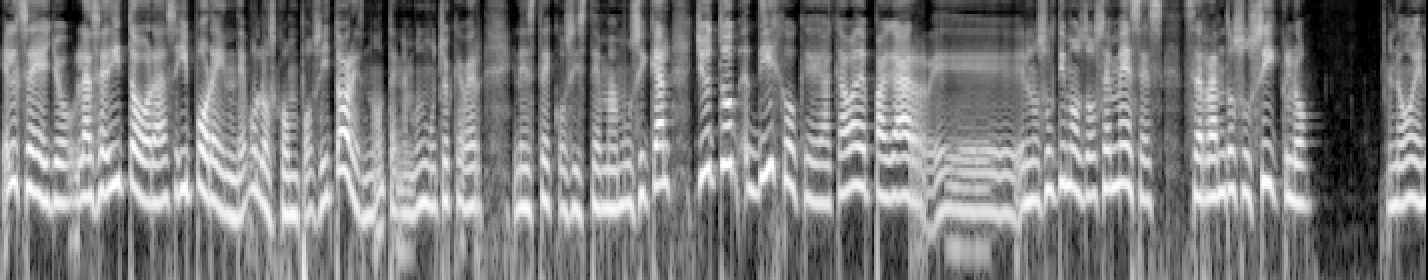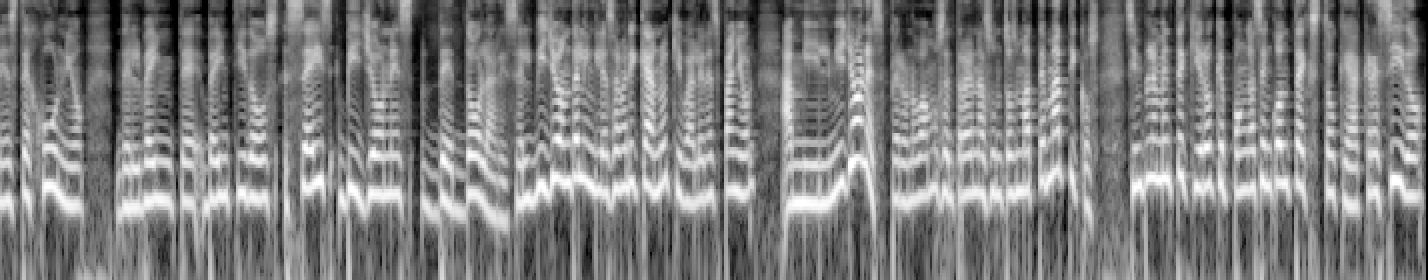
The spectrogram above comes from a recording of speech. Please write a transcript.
el sello, las editoras y por ende pues, los compositores, ¿no? Tenemos mucho que ver en este ecosistema musical. YouTube dijo que acaba de pagar eh, en los últimos 12 meses, cerrando su ciclo ¿no? En este junio del 2022, 6 billones de dólares. El billón del inglés americano equivale en español a mil millones, pero no vamos a entrar en asuntos matemáticos. Simplemente quiero que pongas en contexto que ha crecido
